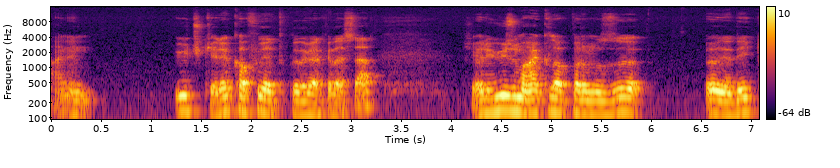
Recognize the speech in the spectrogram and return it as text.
Aynen 3 kere kafuya tıkladık arkadaşlar. Şöyle 100 My Club paramızı ödedik.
